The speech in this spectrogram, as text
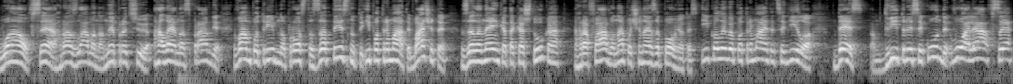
Вау, все, гра зламана, не працює. Але насправді вам потрібно просто затиснути і потримати. Бачите, зелененька така штука, графа, вона починає заповнюватись. І коли ви потримаєте це діло десь там 2-3 секунди, вуаля, все,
